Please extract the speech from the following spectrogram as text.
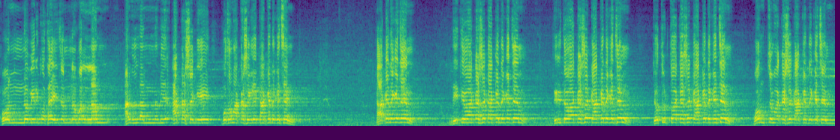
কোন নবীর কথা এই জন্য বললাম আল্লাহ নবী আকাশে গিয়ে, প্রথম আকাশে গিয়ে কাকে দেখেছেন? কাকে দেখেছেন? দ্বিতীয় আকাশে কাকে দেখেছেন? তৃতীয় আকাশে কাকে দেখেছেন? চতুর্থ আকাশে কাকে দেখেছেন? পঞ্চম আকাশে কাকে দেখেছেন?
